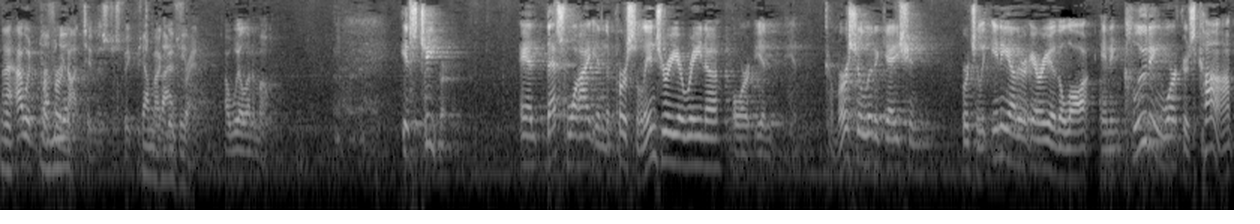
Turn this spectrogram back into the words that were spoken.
I I would prefer Gentleman, not to, Mr. Speaker, to my good friend. I will in a moment. It's cheaper. And that's why in the personal injury arena or in, in commercial litigation, virtually any other area of the law, and including workers' comp,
